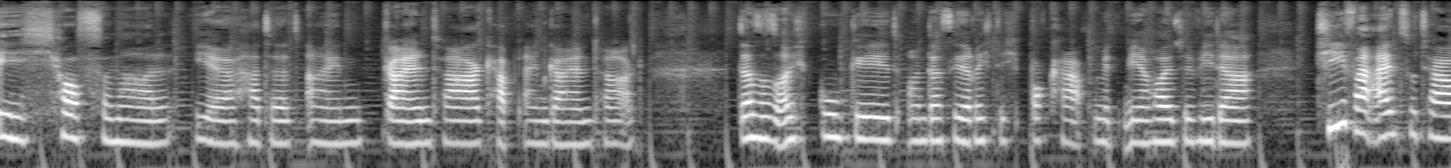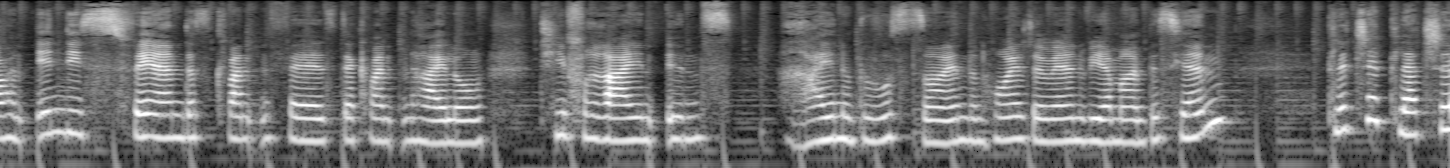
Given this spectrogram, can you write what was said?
Ich hoffe mal, ihr hattet einen geilen Tag, habt einen geilen Tag, dass es euch gut geht und dass ihr richtig Bock habt, mit mir heute wieder tiefer einzutauchen in die Sphären des Quantenfelds, der Quantenheilung, tief rein ins reine Bewusstsein. Denn heute werden wir mal ein bisschen plitsche, platsche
